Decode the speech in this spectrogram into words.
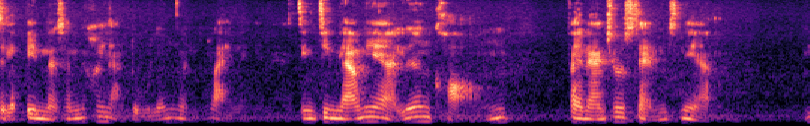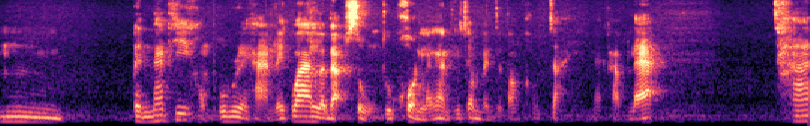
ศิลปินนะฉันไม่ค่อยอยากดูเรื่องเงินเท่าไหร่อะไรเงี้ยนะจริง ๆ แล้วเนี่ยเรื่องของ financial sense เนี่ยเป็นหน้าที่ของผู้บริหารเรียกว่าระดับสูงทุกคนแล้วกันที่จำเป็นจะต้องเข้าใจนะครับ และถ้า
